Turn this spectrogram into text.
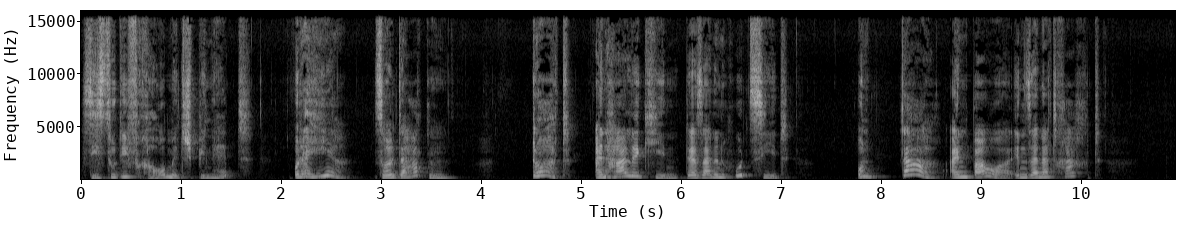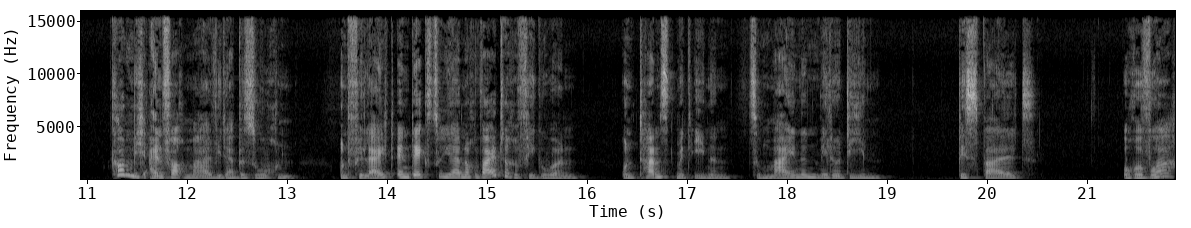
Siehst du die Frau mit Spinett? Oder hier, Soldaten. Dort ein Harlekin, der seinen Hut zieht. Und da ein Bauer in seiner Tracht. Komm mich einfach mal wieder besuchen und vielleicht entdeckst du ja noch weitere Figuren und tanzt mit ihnen zu meinen Melodien. Bis bald. Au revoir.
